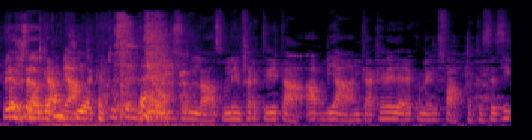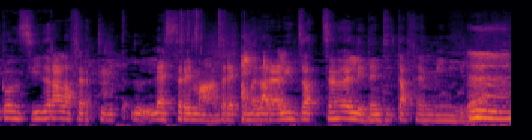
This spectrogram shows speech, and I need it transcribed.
credo sono che il discorso sulla- sull'infertilità abbia anche a che vedere con il fatto che se si considera la fertilità- l'essere madre come la realizzazione dell'identità femminile, Mm.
